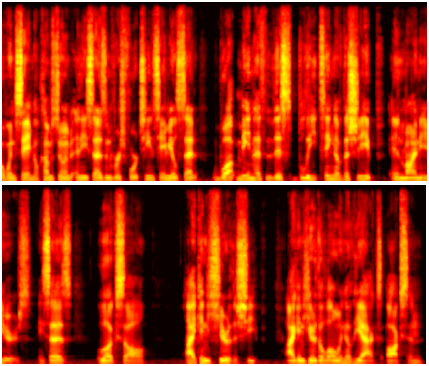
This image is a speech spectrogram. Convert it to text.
uh, when Samuel comes to him and he says in verse 14, Samuel said, What meaneth this bleating of the sheep in mine ears? He says, Look, Saul, I can hear the sheep I can hear the lowing of the oxen.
